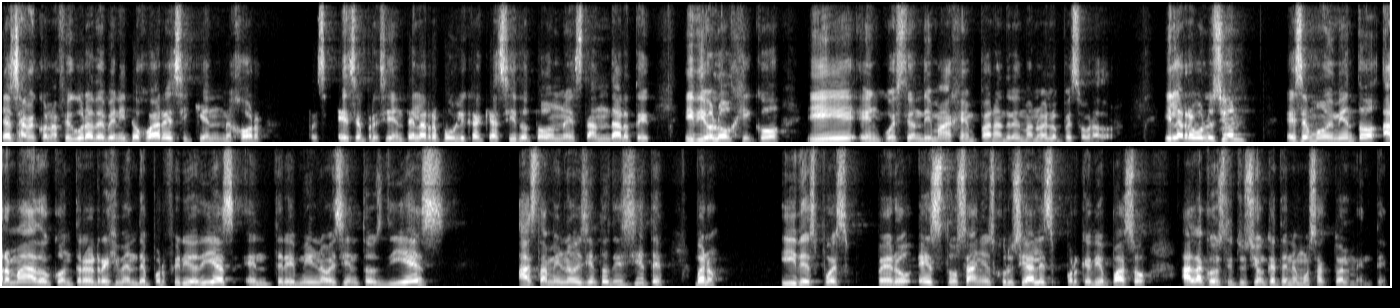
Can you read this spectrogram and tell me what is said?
ya sabe, con la figura de Benito Juárez y quién mejor, pues ese presidente de la República que ha sido todo un estandarte ideológico y en cuestión de imagen para Andrés Manuel López Obrador. Y la revolución, ese movimiento armado contra el régimen de Porfirio Díaz entre 1910 hasta 1917. Bueno, y después, pero estos años cruciales porque dio paso a la constitución que tenemos actualmente.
